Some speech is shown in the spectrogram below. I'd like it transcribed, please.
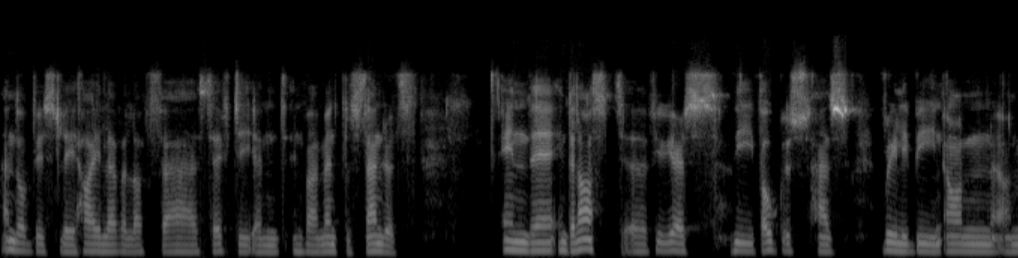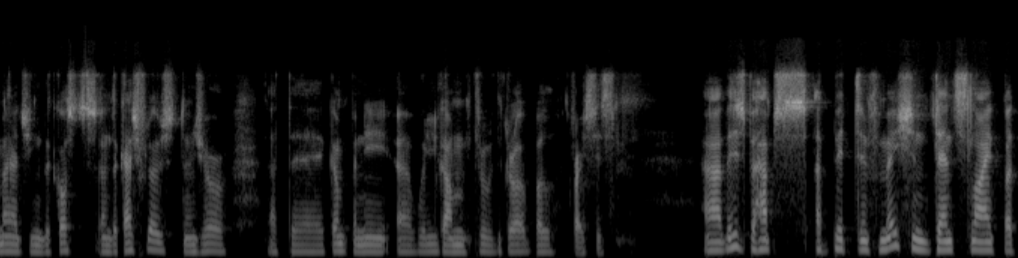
and obviously high level of uh, safety and environmental standards. In the in the last uh, few years, the focus has really been on on managing the costs and the cash flows to ensure that the company will come through the global crisis. Uh, this is perhaps a bit information dense slide, but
